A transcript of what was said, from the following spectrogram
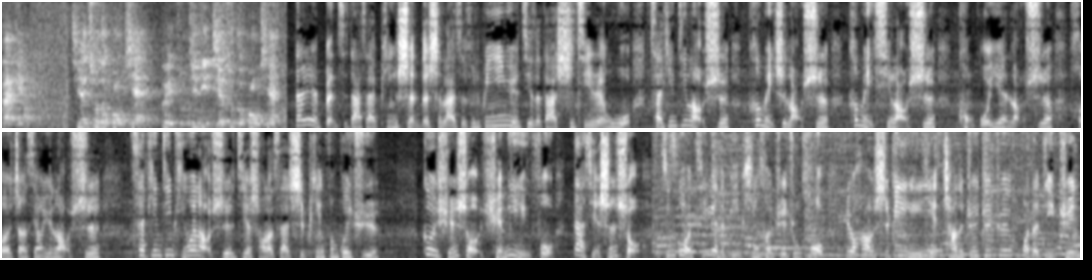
代表。杰出的贡献，对主基地杰出的贡献。担任本次大赛评审的是来自菲律宾音乐界的大师级人物蔡天金老师、柯美智老师、柯美琪老师、孔国燕老师和郑香云老师。蔡天金评委老师介绍了赛事评分规矩。各位选手全力以赴，大显身手。经过激烈的比拼和角逐后，六号施冰怡演唱的《追追追》获得季军，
